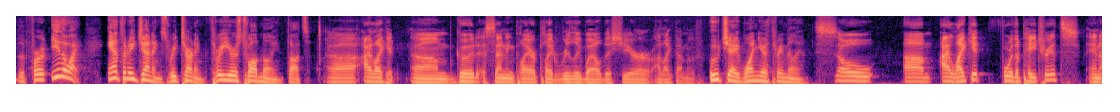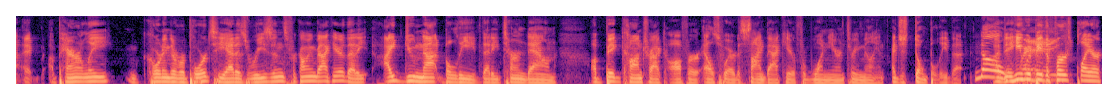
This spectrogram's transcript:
the first. Either way, Anfernee Jennings returning, three years, 12 million. Thoughts? Uh, I like it. Um, good ascending player, played really well this year. I like that move. Uche, one year, three million. So um, I like it for the Patriots, and I, apparently, according to reports, he had his reasons for coming back here. That he, I do not believe that he turned down a big contract offer elsewhere to sign back here for one year and three million. I just don't believe that. No I- he would be the first player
